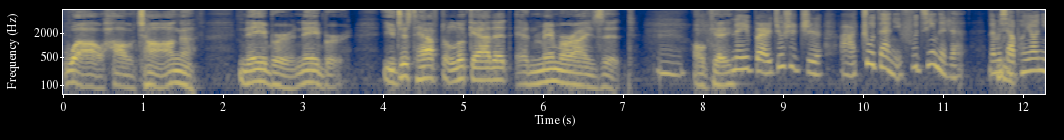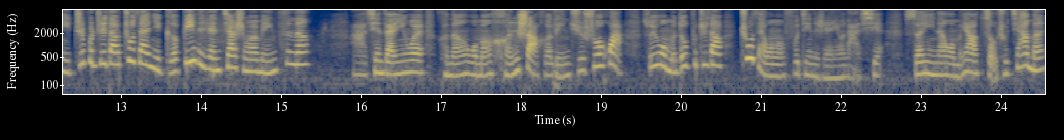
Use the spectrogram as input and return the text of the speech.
Wow, 好长啊. Neighbor, neighbor. You just have to look at it and memorize it. Okay. Neighbor 就是指啊住在你附近的人。那么小朋友，你知不知道住在你隔壁的人叫什么名字呢？ 啊，现在因为可能我们很少和邻居说话，所以我们都不知道住在我们附近的人有哪些。所以呢，我们要走出家门，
